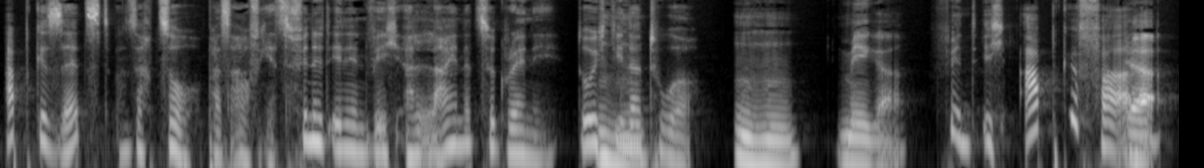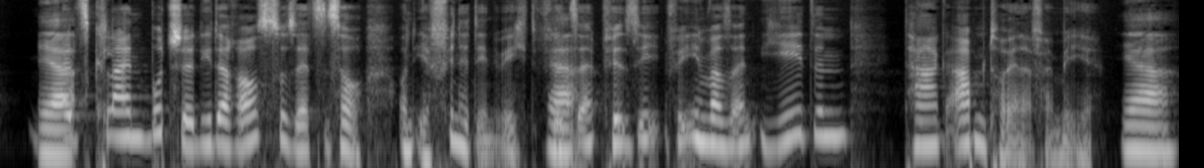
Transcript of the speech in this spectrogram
abgesetzt und sagt, so, pass auf, jetzt findet ihr den Weg alleine zu Granny, durch die Natur. Mhm. Mega. Finde ich abgefahren. Ja. Ja. Als kleinen Butsche, die da rauszusetzen. So, und ihr findet den Weg. Für, Ja. sein, für, sie, für ihn war sein jeden Tag Abenteuer in der Familie. Ja.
